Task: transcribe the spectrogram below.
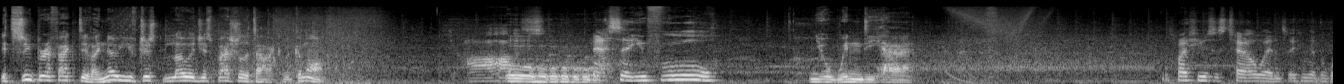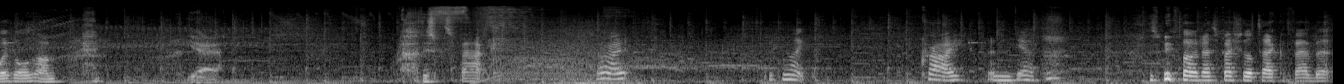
It's super effective. I know you've just lowered your special attack, but come on. Ah, Oh, Nessa, you fool! And your windy hair. That's why she uses Tailwind, so you can get the wiggles on. yeah. This It's back. Alright. We can, like, cry, and yeah. we followed our special attack a fair bit.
